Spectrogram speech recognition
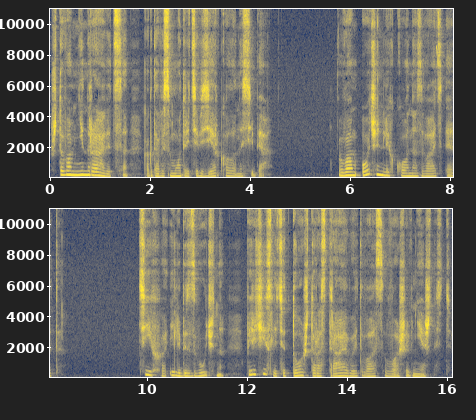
что вам не нравится, когда вы смотрите в зеркало на себя. Вам очень легко назвать это. Тихо или беззвучно перечислите то, что расстраивает вас в вашей внешности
